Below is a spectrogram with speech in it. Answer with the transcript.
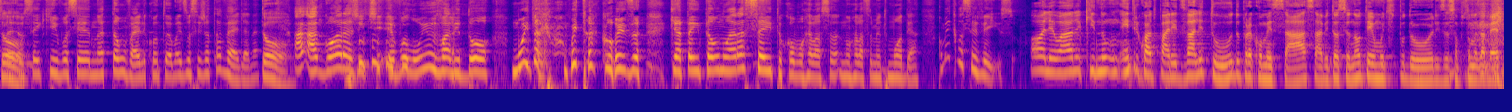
Tô. Eu sei que você não é tão velho quanto eu, mas você já tá velha, né? Tô. A- agora a gente evoluiu e validou muita, muita coisa que até então não era aceito como relacion, no relacionamento moderno. Como é que você vê isso? Olha, eu acho que no- entre quatro paredes vale tudo pra começar, sabe? Então, assim, eu não tenho muitos pudores, eu sou uma pessoa mais aberta.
